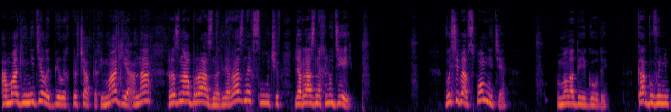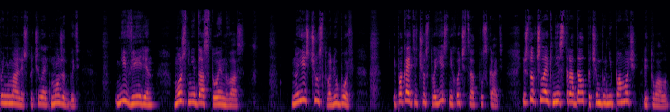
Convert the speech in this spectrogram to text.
А магию не делать в белых перчатках. И магия, она разнообразна для разных случаев, для разных людей. Вы себя вспомните в молодые годы. Как бы вы ни понимали, что человек может быть неверен, может недостоин вас. Но есть чувство, любовь. И пока эти чувства есть, не хочется отпускать. И чтобы человек не страдал, почему бы не помочь ритуалам?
